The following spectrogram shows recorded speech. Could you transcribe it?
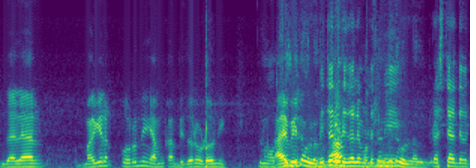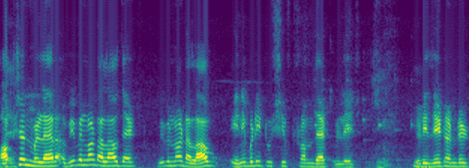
जाल्यार मागीर करुनूय आमकां भितर उडोवनी ऑप्शन म्हणल्यार we will not allow that we will not allow anybody to shift from that village it is eight hundred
